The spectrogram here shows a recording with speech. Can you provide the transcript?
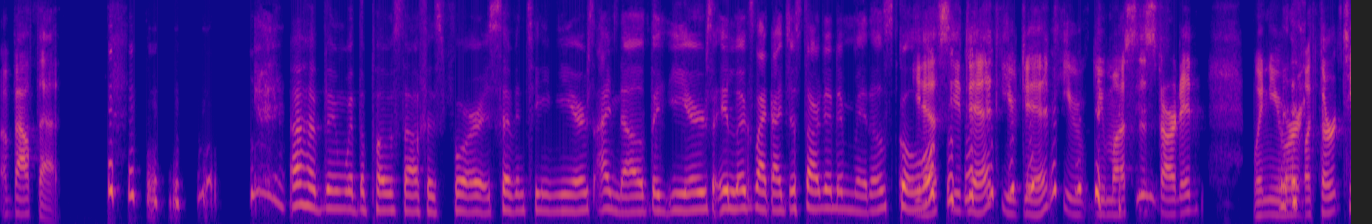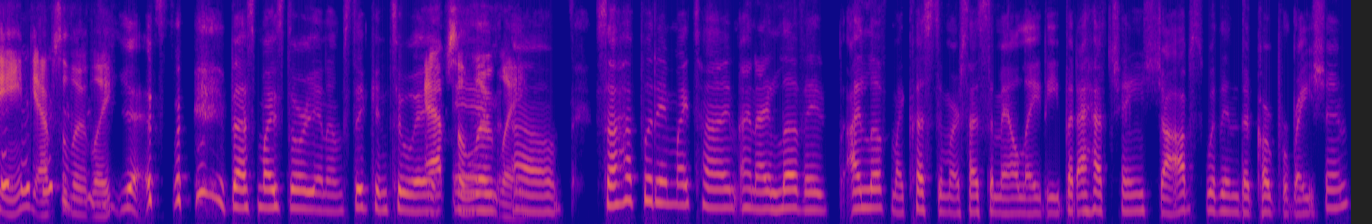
about that. I have been with the post office for 17 years. I know the years. It looks like I just started in middle school. Yes, you did. You did. You you must have started when you were 13. Absolutely. Yes. That's my story and I'm sticking to it. And, Absolutely. um, so I have put in my time and I love it. I love my customers as the mail lady, but I have changed jobs within the corporation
